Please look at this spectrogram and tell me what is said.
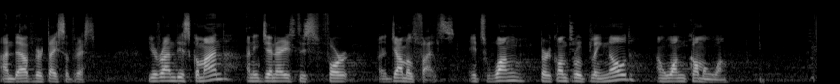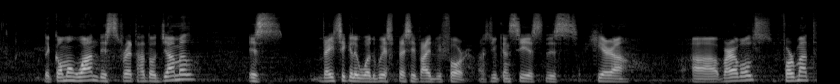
and the advertised address. You run this command, and it generates these four uh, YAML files. It's one per control plane node and one common one. The common one, this red hat.yaml, is basically what we specified before. As you can see, it's this here uh, variables format,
